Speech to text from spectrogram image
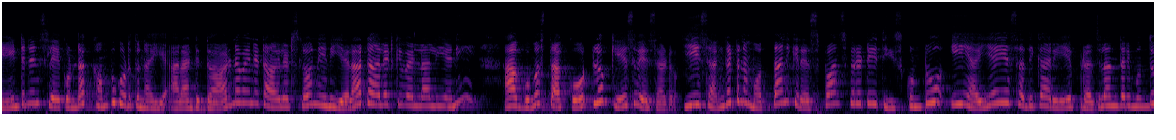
మెయింటెనెన్స్ లేకుండా కంపు కొడుతున్నాయి. అలాంటి దారుణమైన టాయిలెట్స్లో నేను ఎలా టాయిలెట్కి వెళ్ళాలి అని ఆ గుమస్తా కోర్టులో కేసు వేశాడు. ఈ సంఘటన మొత్తానికి రెస్పాన్సిబిలిటీ తీసుకుంటూ ఈ ఐఏఎస్ అధికారి ప్రజలందరి ముందు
